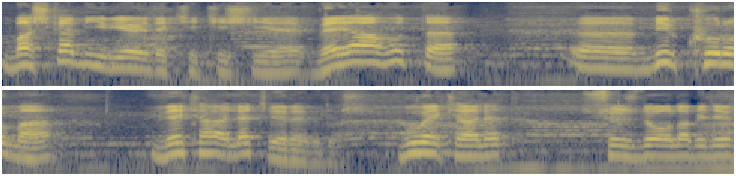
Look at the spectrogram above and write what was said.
başka bir yerdeki kişiye veyahut da e, bir kuruma vekalet verebilir. Bu vekalet sözlü olabilir,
